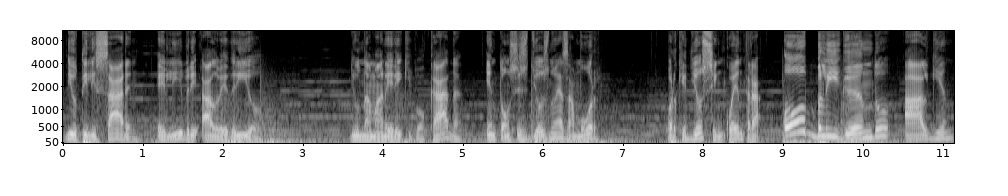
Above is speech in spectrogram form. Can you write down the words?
de utilizarem o livre albedrío de uma maneira equivocada, então Deus não é amor, porque Deus se encontra obrigando a alguém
